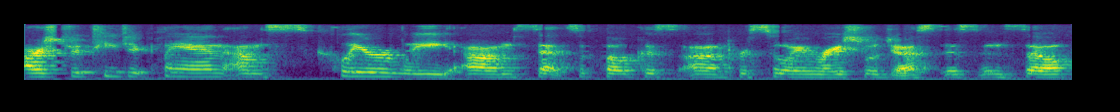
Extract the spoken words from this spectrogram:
our strategic plan clearly sets a focus on pursuing racial justice. And so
